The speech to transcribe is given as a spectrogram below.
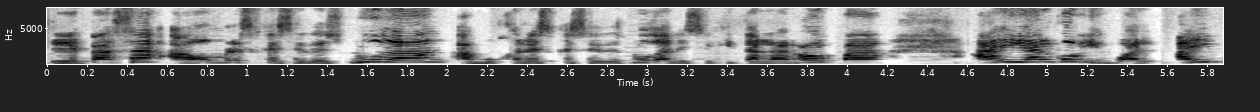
Le pasa a hombres que se desnudan, a mujeres que se desnudan y se quitan la ropa. Hay algo igual. Hay,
